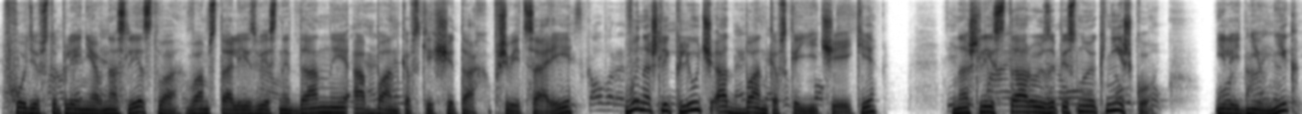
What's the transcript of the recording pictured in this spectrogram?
В ходе вступления в наследство вам стали известны данные о банковских счетах в Швейцарии, вы нашли ключ от банковской ячейки, нашли старую записную книжку. Или дневник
